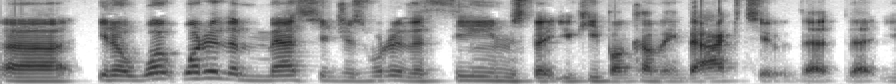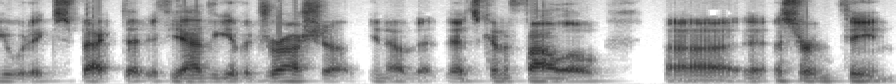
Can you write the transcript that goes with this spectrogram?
uh, you know, what what are the messages? What are the themes that you keep on coming back to that that you would expect that if you had to give a drasha, you know, that, that's going to follow uh, a certain theme?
